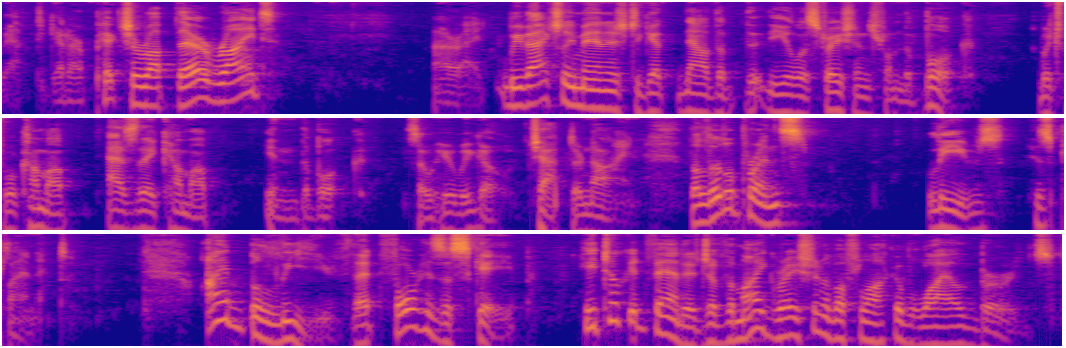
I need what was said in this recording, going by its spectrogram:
We have to get our picture up there, right? All right. We've actually managed to get now the, the, the illustrations from the book, which will come up as they come up in the book. So here we go. Chapter 9. The little prince leaves his planet. I believe that for his escape, he took advantage of the migration of a flock of wild birds.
